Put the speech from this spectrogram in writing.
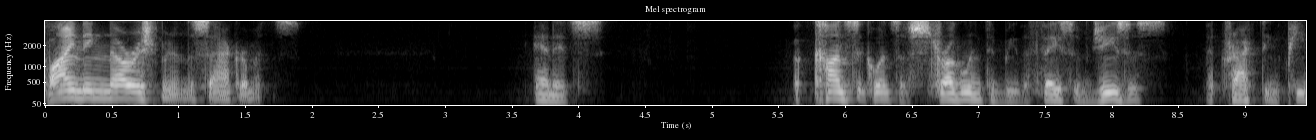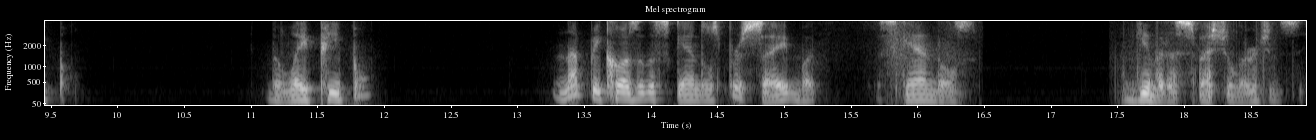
finding nourishment in the sacraments. And it's a consequence of struggling to be the face of Jesus, attracting people. The lay people, not because of the scandals per se, but the scandals give it a special urgency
